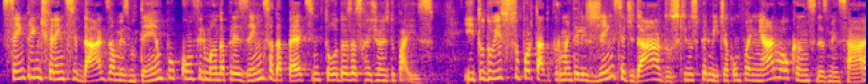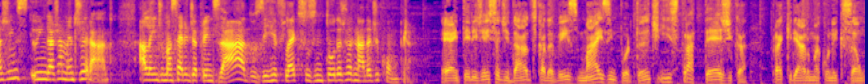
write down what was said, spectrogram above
Sempre em diferentes cidades ao mesmo tempo, confirmando a presença da Pets em todas as regiões do país. E tudo isso suportado por uma inteligência de dados que nos permite acompanhar o alcance das mensagens e o engajamento gerado, além de uma série de aprendizados e reflexos em toda a jornada de compra. É a inteligência de dados cada vez mais importante e estratégica para criar uma conexão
